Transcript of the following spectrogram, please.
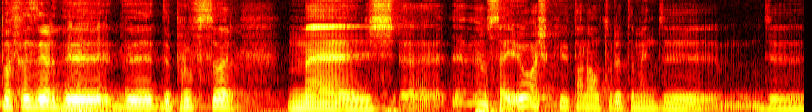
para fazer de, de, de professor. Mas, eu não sei, eu acho que está na altura também de, de,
